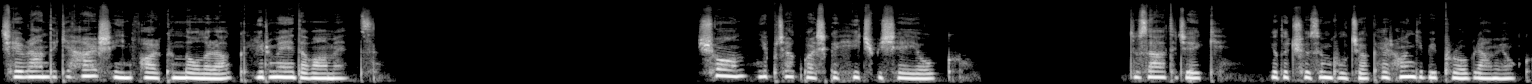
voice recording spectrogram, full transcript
Çevrendeki her şeyin farkında olarak yürümeye devam et. Şu an yapacak başka hiçbir şey yok. Düzeltecek ya da çözüm bulacak herhangi bir problem yok.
